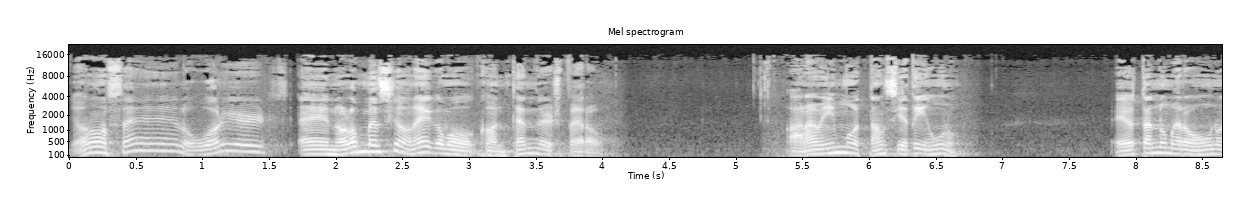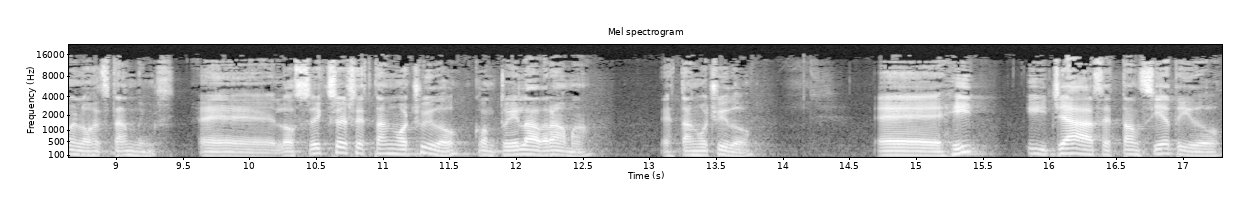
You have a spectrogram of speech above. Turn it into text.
Yo no sé, los Warriors, eh, no los mencioné como contenders, pero ahora mismo están 7 y 1. Ellos están número 1 en los standings. Eh, los Sixers están 8 y 2, con toda la drama. Están 8 y 2. Heat y Jazz están 7 y 2.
